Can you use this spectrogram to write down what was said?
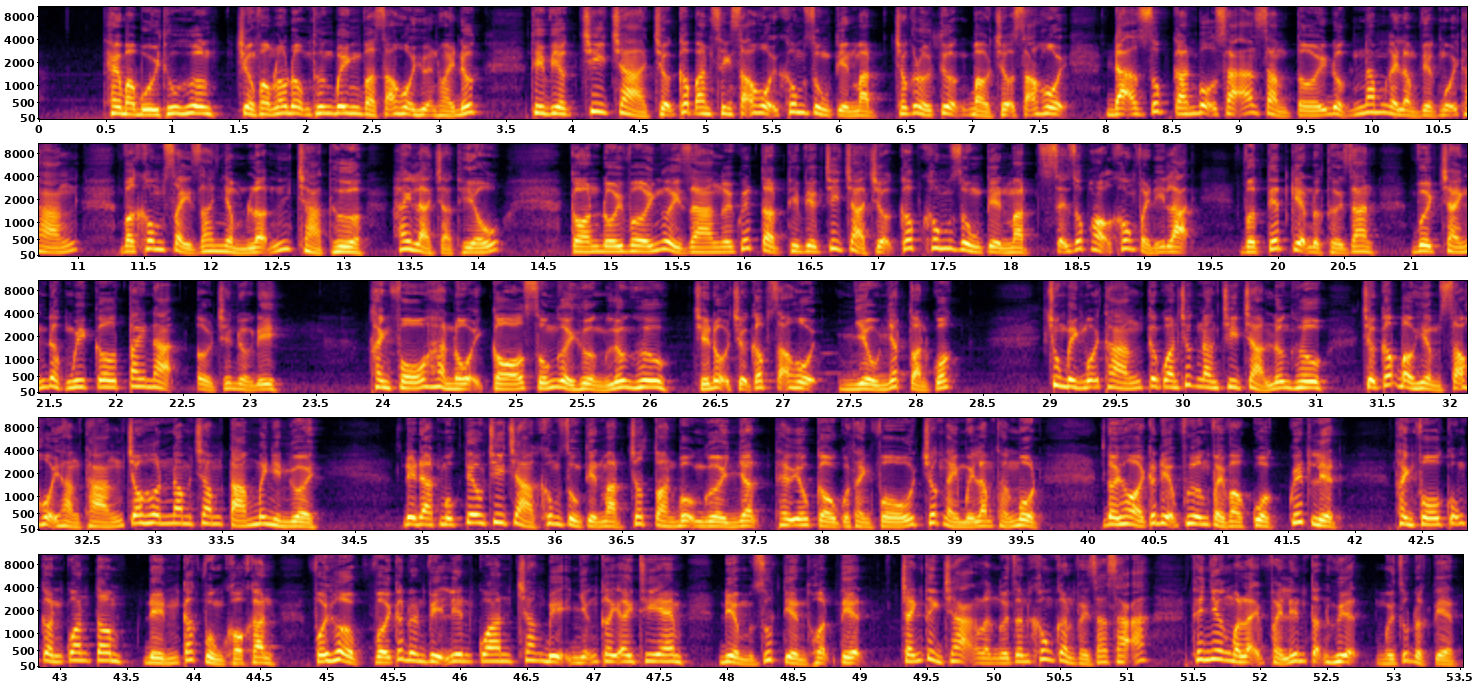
Theo bà Bùi Thu Hương, trưởng phòng lao động thương binh và xã hội huyện Hoài Đức, thì việc chi trả trợ cấp an sinh xã hội không dùng tiền mặt cho các đối tượng bảo trợ xã hội đã giúp cán bộ xã giảm tới được 5 ngày làm việc mỗi tháng và không xảy ra nhầm lẫn trả thừa hay là trả thiếu. Còn đối với người già, người khuyết tật thì việc chi trả trợ cấp không dùng tiền mặt sẽ giúp họ không phải đi lại, vừa tiết kiệm được thời gian, vừa tránh được nguy cơ tai nạn ở trên đường đi. Thành phố Hà Nội có số người hưởng lương hưu, chế độ trợ cấp xã hội nhiều nhất toàn quốc. Trung bình mỗi tháng, cơ quan chức năng chi trả lương hưu, trợ cấp bảo hiểm xã hội hàng tháng cho hơn 580.000 người. Để đạt mục tiêu chi trả không dùng tiền mặt cho toàn bộ người nhận theo yêu cầu của thành phố trước ngày 15 tháng 1, đòi hỏi các địa phương phải vào cuộc quyết liệt. Thành phố cũng cần quan tâm đến các vùng khó khăn, phối hợp với các đơn vị liên quan trang bị những cây ATM, điểm rút tiền thuận tiện, tránh tình trạng là người dân không cần phải ra xã, thế nhưng mà lại phải lên tận huyện mới rút được tiền.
